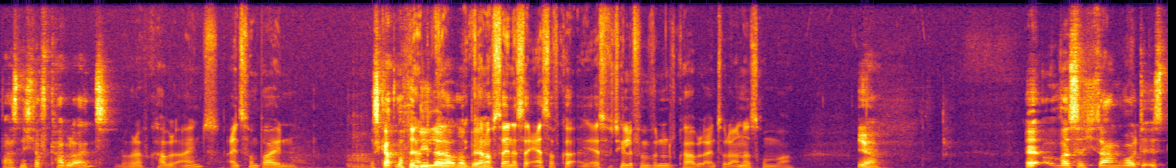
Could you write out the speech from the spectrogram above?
War es nicht auf Kabel 1? Oder war das auf Kabel 1? Eins von beiden. Es gab noch den Kann- lila kann, kann Launebär. auch sein, dass er erst auf, erst auf Tele 5 und auf Kabel 1 oder andersrum war. Ja. Äh, was ich sagen wollte ist,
